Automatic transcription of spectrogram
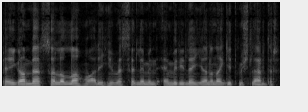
Peygamber sallallahu aleyhi ve sellemin emriyle yanına gitmişlerdir.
